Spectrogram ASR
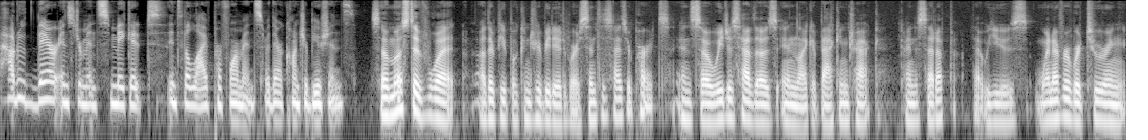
how do their instruments make it into the live performance or their contributions so most of what other people contributed were synthesizer parts and so we just have those in like a backing track kind of setup that we use whenever we're touring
